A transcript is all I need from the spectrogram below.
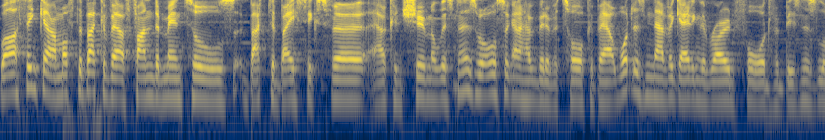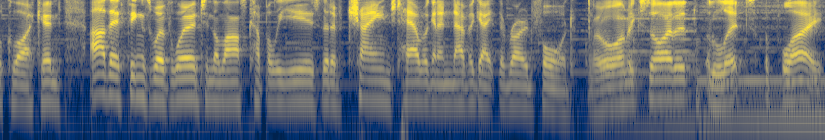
Well, I think um, off the back of our fundamentals, back to basics for our consumer listeners, we're also going to have a bit of a talk about what does navigating the road forward for business look like, and are there things we've learnt in the last couple of years that have changed how we're going to navigate the road forward? Oh, I'm excited. Let's play.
